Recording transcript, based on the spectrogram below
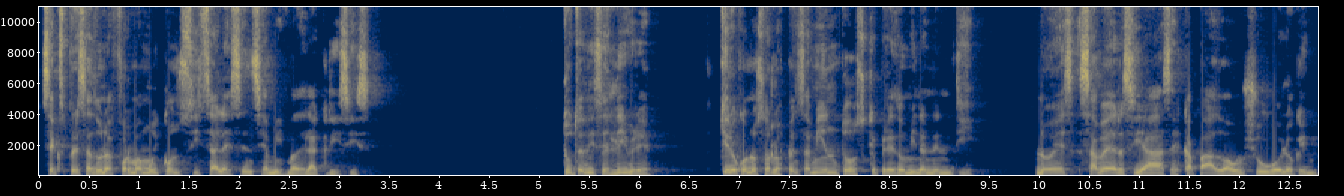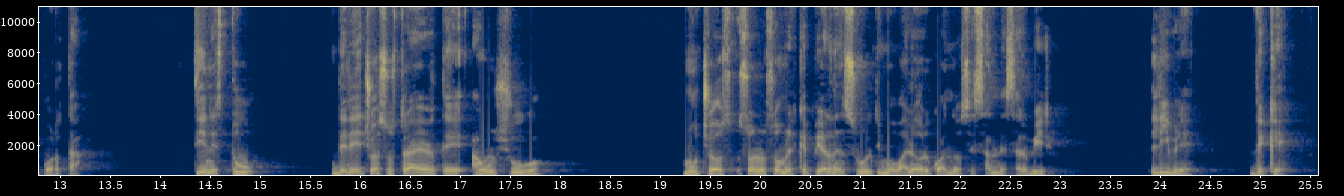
se expresa de una forma muy concisa la esencia misma de la crisis. Tú te dices libre, quiero conocer los pensamientos que predominan en ti. No es saber si has escapado a un yugo lo que importa. Tienes tú derecho a sustraerte a un yugo. Muchos son los hombres que pierden su último valor cuando cesan de servir. ¿Libre de qué?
